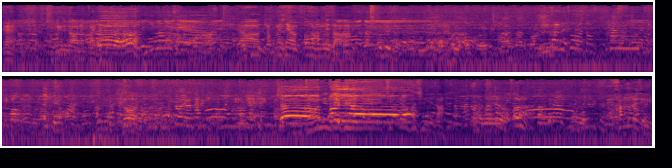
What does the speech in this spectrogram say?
네, 지금 나오는 까지. 야, 조금 있으면 뻥합니다. 저, 정원진 대표님 직접 하십니다. 뻥! 카메라 중에.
